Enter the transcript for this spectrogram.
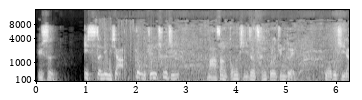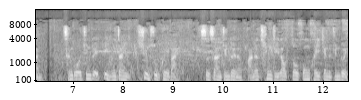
于是，一声令下，右军出击，马上攻击这陈国的军队。果不其然，陈国军队并无战意，迅速溃败。四散军队呢，反而冲击到周公黑肩的军队。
